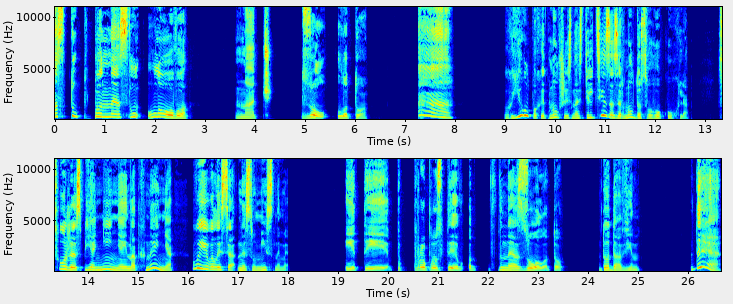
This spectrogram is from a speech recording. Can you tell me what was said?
наступне слово? Нач золото. А. Гюл, похитнувшись на стільці, зазирнув до свого кухля. Схоже, сп'яніння і натхнення виявилися несумісними. І ти пропустив одне золото, додав він. Де?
